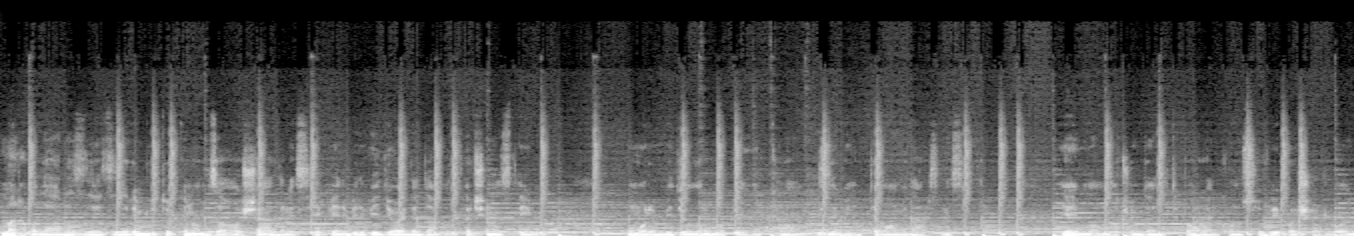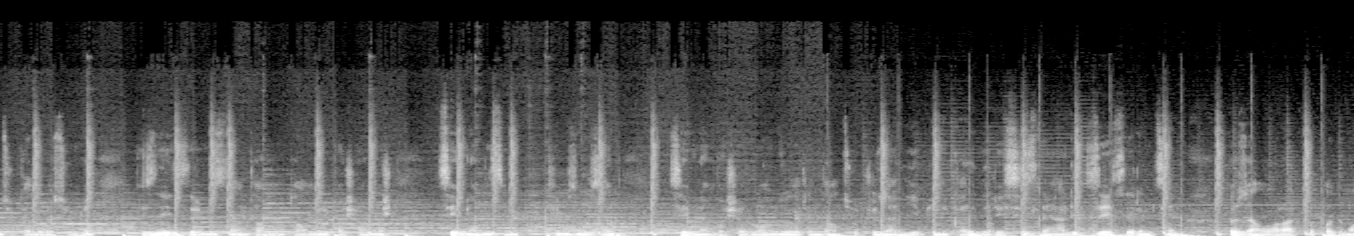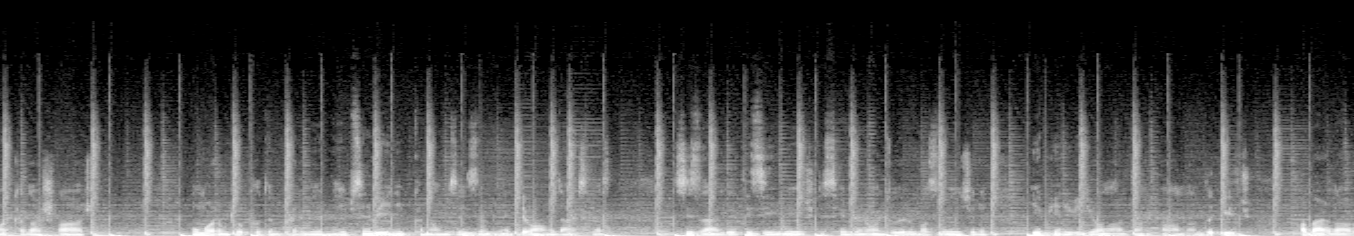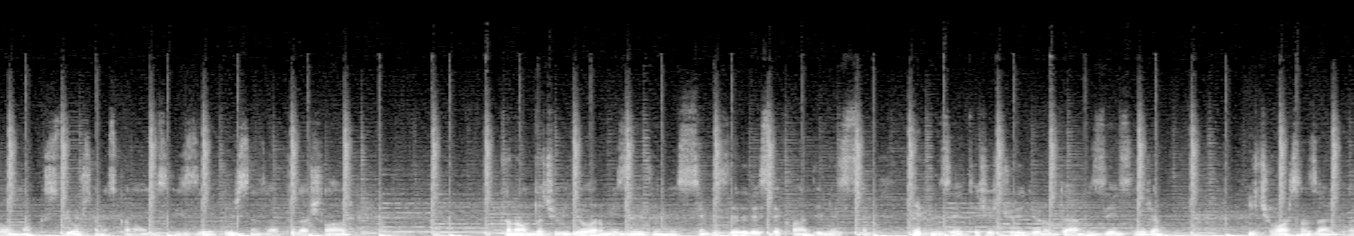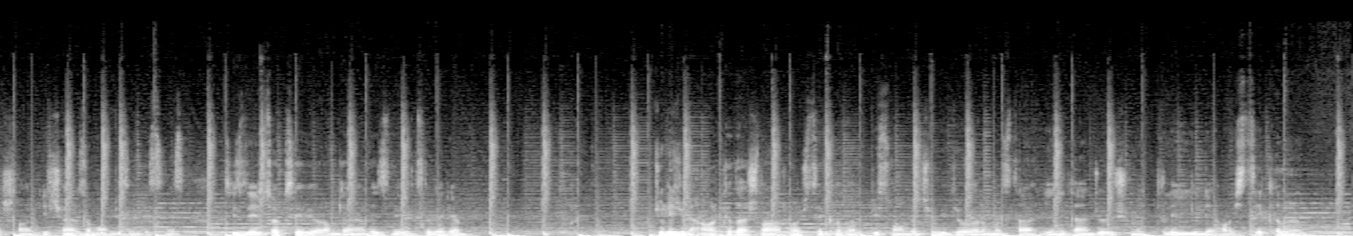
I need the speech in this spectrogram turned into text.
Merhaba değerli izleyicilerim, YouTube kanalımıza hoş geldiniz. Yepyeni bir video ile daha karşınızdayım. Umarım videolarımı beğenip kanalımı izlemeye devam edersiniz. Yayınlandığı günden itibaren konusu ve başarılı oyuncu kadrosuyla izleyicilerimizden tam not almayı başarmış sevilen izleyicimizin sevilen başarılı oyuncularından çok güzel yepyeni kareleri siz değerli izleyicilerim için özel olarak topladım arkadaşlar. Umarım topladığım karelerin hepsini beğenip kanalımıza izlemeye devam edersiniz. Sizler de diziyle ilgili sevilen oyuncularımızla ilgili yepyeni videolardan anında ilk haberdar olmak istiyorsanız kanalımızı izleyebilirsiniz arkadaşlar. Kanalımdaki videolarımı izlediğiniz için, bizlere destek verdiğiniz için hepinize teşekkür ediyorum değerli izleyicilerim. İyi ki varsınız arkadaşlar. İyi her zaman bizimlesiniz. Sizleri çok seviyorum değerli izleyicilerim. Güle güle arkadaşlar. Hoşçakalın. Bir sonraki videolarımızda yeniden görüşmek dileğiyle. Hoşçakalın.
